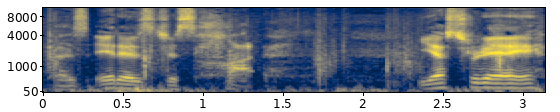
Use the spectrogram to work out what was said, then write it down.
because it is just hot. Yesterday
